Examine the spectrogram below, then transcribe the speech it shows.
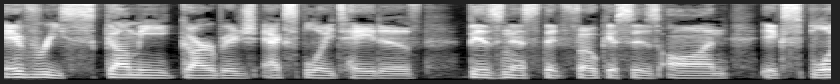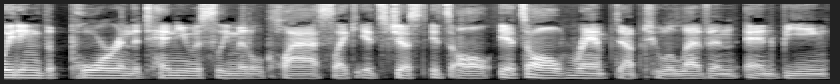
every scummy, garbage, exploitative, business that focuses on exploiting the poor and the tenuously middle class like it's just it's all it's all ramped up to 11 and being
